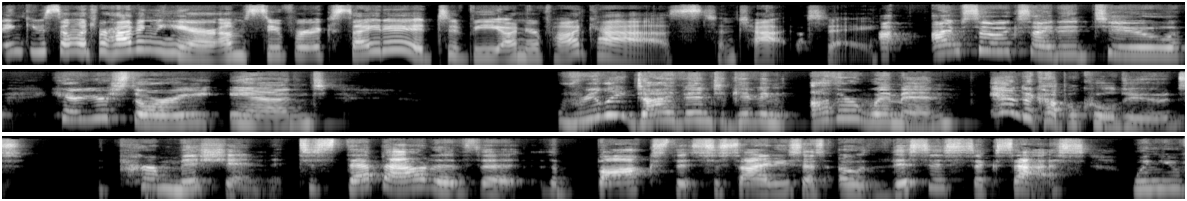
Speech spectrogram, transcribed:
Thank you so much for having me here. I'm super excited to be on your podcast and chat today. I, am so excited to hear your story and really dive into giving other women and a couple cool dudes permission to step out of the the box that society says oh this is success when you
